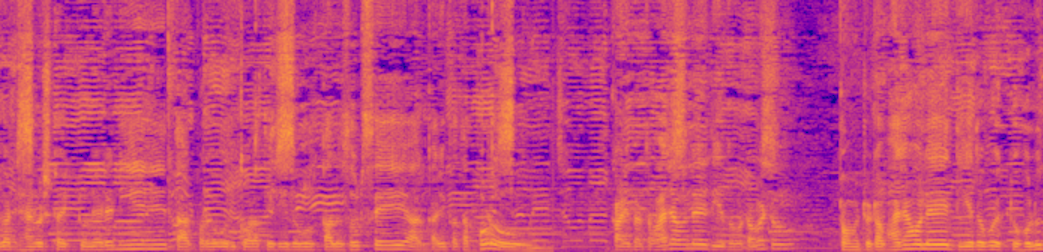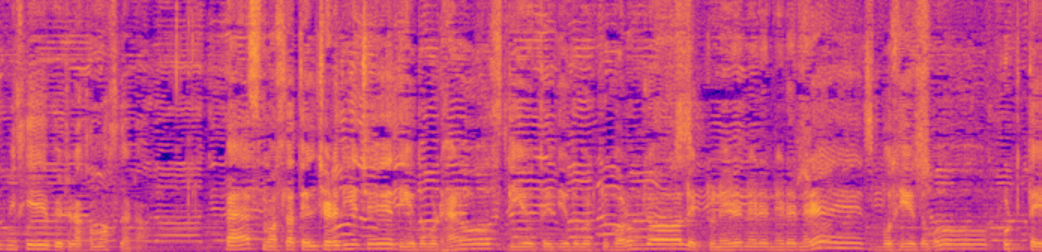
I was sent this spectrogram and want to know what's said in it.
এবার ঢ্যাঁড়সটা একটু নেড়ে নিয়ে তারপরে ওই কড়াতে দিয়ে দেবো কালো সর্ষে আর কারি পাতা ফোড়ন। কারি পাতা ভাজা হলে দিয়ে দেবো টমেটো। টমেটোটা ভাজা হলে দিয়ে দেবো একটু হলুদ মিশিয়ে বেটে রাখা মশলাটা। ব্যাস, মশলা তেল ছেড়ে দিয়েছে, দিয়ে দেবো ঢ্যাঁড়স, দিয়ে দিয়ে দেবো একটু গরম জল, একটু নেড়ে নেড়ে নেড়ে নেড়ে বসিয়ে দেবো ফুটতে।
